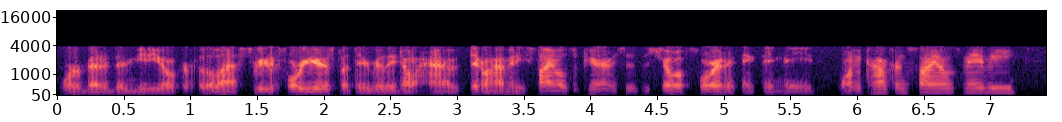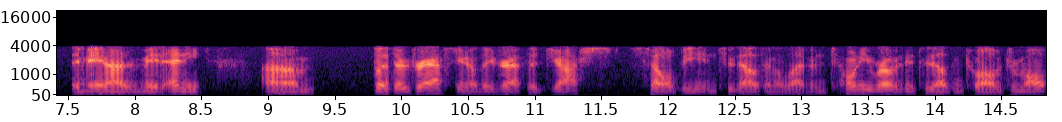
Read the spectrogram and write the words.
were better than mediocre for the last three to four years, but they really don't have they don't have any finals appearances to show up for it. I think they made one conference finals, maybe they may not have made any. Um, but their drafts, you know, they drafted Josh Selby in 2011, Tony Wroten in 2012, Jamaal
